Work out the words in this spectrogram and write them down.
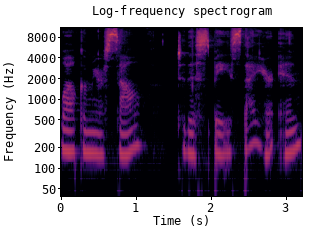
Welcome yourself to the space that you're in.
